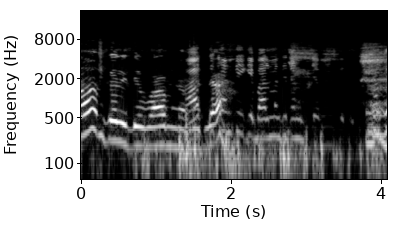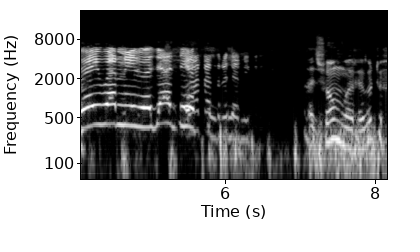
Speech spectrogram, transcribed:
આમ કરી દેવું આમ ના બદલે રવિવારની રજા છે. આજ સોમવાર હે બેટું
